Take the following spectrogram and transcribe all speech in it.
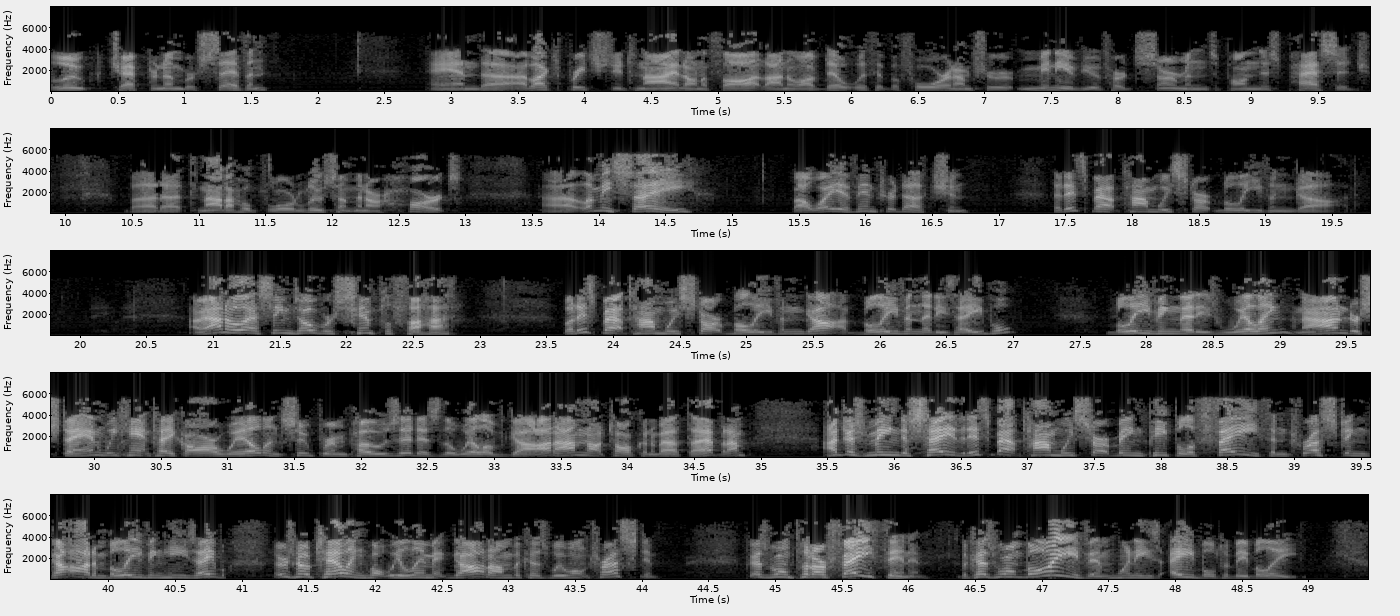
Luke chapter number 7. And uh, I'd like to preach to you tonight on a thought. I know I've dealt with it before, and I'm sure many of you have heard sermons upon this passage. But uh, tonight I hope the Lord will do something in our hearts. Uh, let me say, by way of introduction, that it's about time we start believing God. I mean, I know that seems oversimplified, but it's about time we start believing God, believing that He's able, believing that He's willing. Now, I understand we can't take our will and superimpose it as the will of God. I'm not talking about that, but I'm. I just mean to say that it's about time we start being people of faith and trusting God and believing He's able. There's no telling what we limit God on because we won't trust Him, because we won't put our faith in Him, because we won't believe Him when He's able to be believed.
